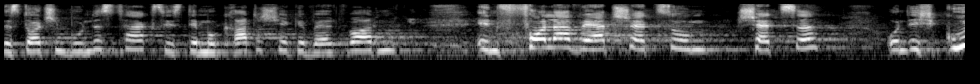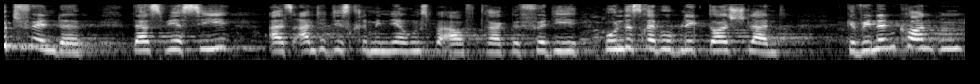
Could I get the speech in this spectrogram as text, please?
des Deutschen Bundestags, sie ist demokratisch hier gewählt worden, in voller Wertschätzung schätze und ich gut finde, dass wir sie als Antidiskriminierungsbeauftragte für die Bundesrepublik Deutschland gewinnen konnten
